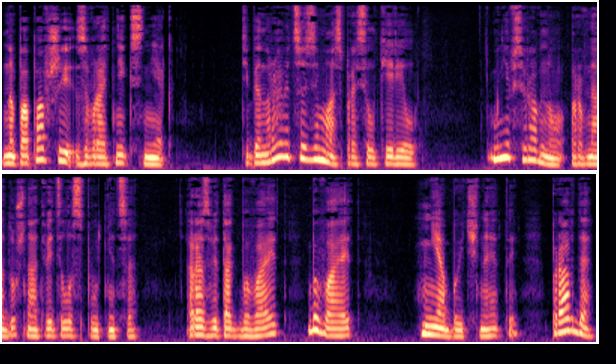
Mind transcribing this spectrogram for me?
на попавший за воротник снег. «Тебе нравится зима?» — спросил Кирилл. «Мне все равно», — равнодушно ответила спутница. «Разве так бывает?» «Бывает. Необычная ты. Правда?»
